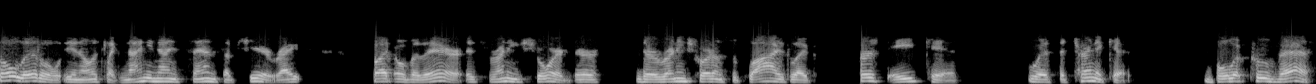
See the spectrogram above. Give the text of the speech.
so little, you know, it's like 99 cents up here, right? But over there, it's running short. They're, they're running short on supplies like first aid kit with a tourniquet, bulletproof vests.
